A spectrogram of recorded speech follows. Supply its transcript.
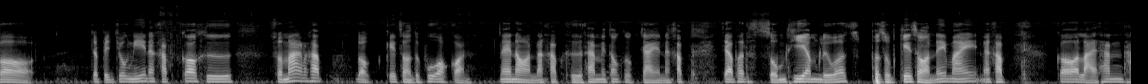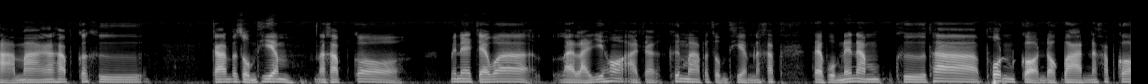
ก็จะเป็นช่วงนี้นะครับ ก็คือส่วนมากนะครับ ดอกเกสรตัวผู้ออกก่อนแน่นอนนะครับ คือท่านไม่ต้องตกใจนะครับ จะผสมเทียมหรือว่าผสมเกสรได้ไหมนะครับ ก็หลายท่านถามมานะครับ ก็คือการผสมเทียมนะครับ ก็ไม่แน่ใจว่าหลาย ๆ ยี่ห้ออาจจะขึ้นมาผสมเทียมนะครับ แต่ผมแนะนำคือถ้าพ่นก่อนดอกบานนะครับ ก็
